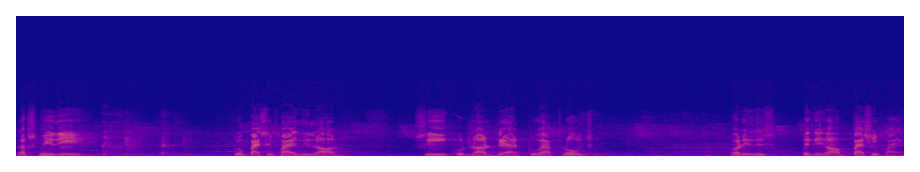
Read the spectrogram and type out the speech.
Lakshmi Ji to pacify the Lord. She could not dare to approach. What is this speaking of pacifying?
